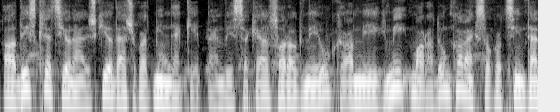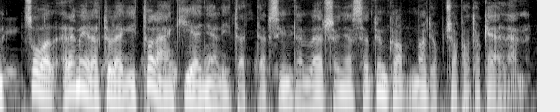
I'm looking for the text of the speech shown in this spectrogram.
A diszkrecionális kiadásokat mindenképpen vissza kell faragniuk, amíg mi maradunk a megszokott szinten, szóval remélhetőleg így talán kiegyenlítettebb szinten versenyezhetünk a nagyobb csapatok ellen.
